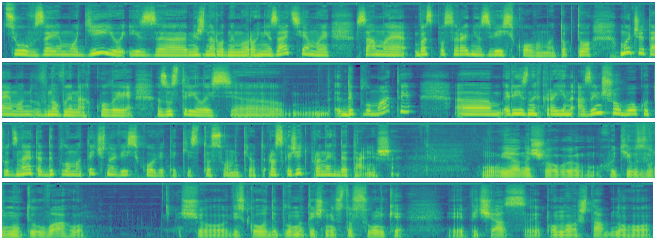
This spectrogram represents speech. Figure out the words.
цю взаємодію із е, міжнародними організаціями саме безпосередньо з військовими. Тобто, ми читаємо в новинах, коли зустрілись е, дипломати різних країн, а з іншого боку, тут знаєте, дипломатично-військові такі стосунки. От розкажіть про них детальніше. Ну, я на що би хотів звернути увагу, що військово-дипломатичні стосунки е, під час е, повномасштабного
